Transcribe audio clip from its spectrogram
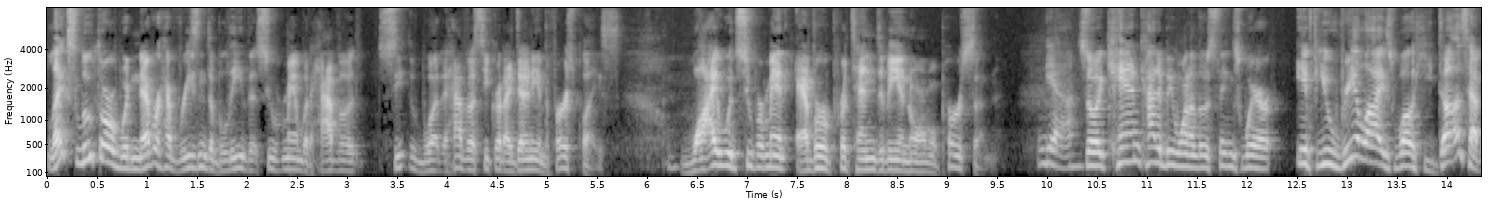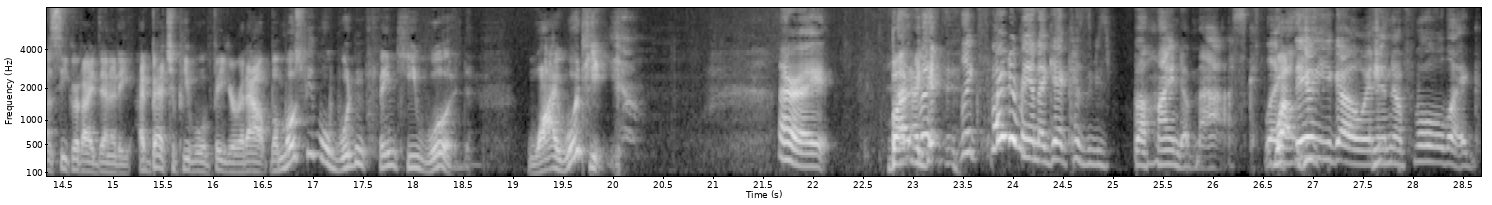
Lex Luthor would never have reason to believe that Superman would have a would have a secret identity in the first place. Why would Superman ever pretend to be a normal person? yeah. So it can kind of be one of those things where if you realize, well, he does have a secret identity, I bet you people would figure it out. But most people wouldn't think he would. Why would he? All right. But Uh, I get like Spider Man, I get because he's behind a mask. Like Well, there you go, and he- in a full like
